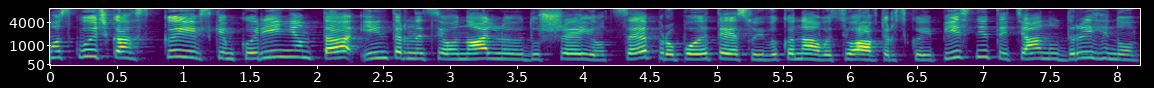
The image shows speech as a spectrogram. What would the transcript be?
Москвичка з київським корінням та інтернаціональною душею. Це про поетесу і виконавицю авторської пісні Тетяну Дригіну.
